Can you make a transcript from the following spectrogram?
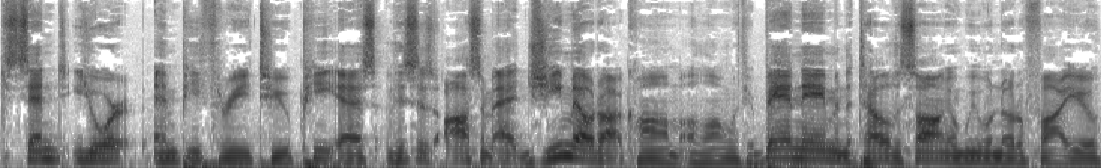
send your MP3 to PS this is awesome at gmail.com along with your band name and the title of the song, and we will notify you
